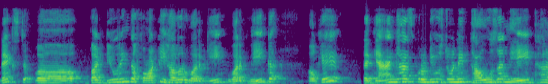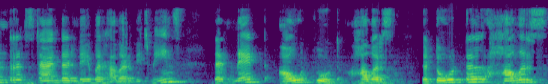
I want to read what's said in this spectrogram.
next uh, but during the 40 hour work week, work week okay the gang has produced only 1800 standard labor hour which means the net output hours the total hours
